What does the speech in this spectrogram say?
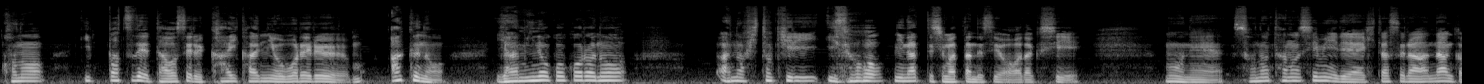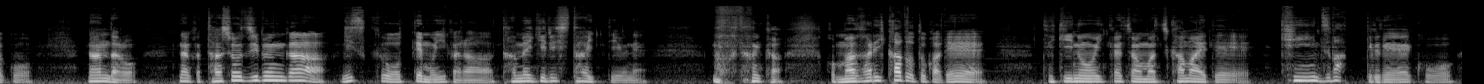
この一発で倒せる快感に溺れる悪の闇の心の、あの人切り依存になってしまったんですよ、私。もうね、その楽しみでひたすら、なんかこう、なんだろう。なんか多少自分がリスクを負ってもいいから、ため切りしたいっていうね。もうなんか、こう曲がり角とかで、敵のイカちゃんを待ち構えて、キーンズバってね、こう、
